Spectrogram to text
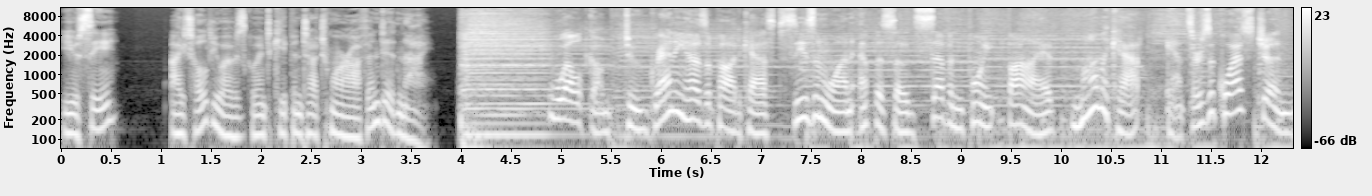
You see? I told you I was going to keep in touch more often, didn't I? Welcome to Granny Has a Podcast, Season 1, Episode 7.5 MamaCat Answers a Question.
